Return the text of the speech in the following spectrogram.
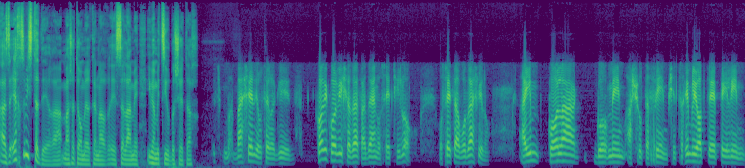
אז איך זה מסתדר, מה שאתה אומר כאן, מר סלאמה, עם המציאות בשטח? מה שאני רוצה להגיד, קודם כל איש הדת עדיין עושה את שלו, עושה את העבודה שלו. האם כל הגורמים השותפים שצריכים להיות פעילים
